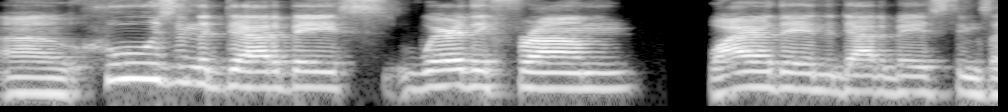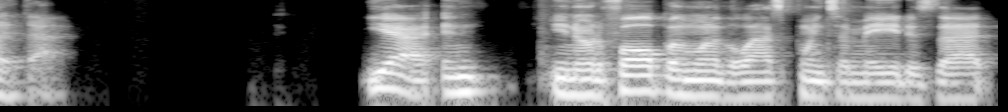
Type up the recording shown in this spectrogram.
Uh, who's in the database? Where are they from? Why are they in the database? Things like that. Yeah, and you know, to follow up on one of the last points I made is that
